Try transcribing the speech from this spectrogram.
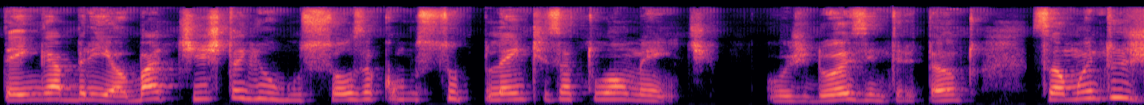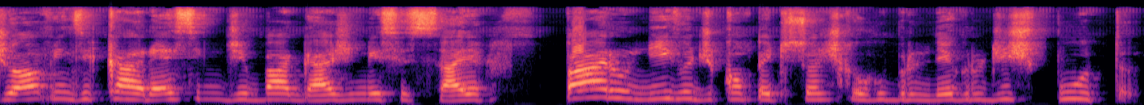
tem Gabriel Batista e Hugo Souza como suplentes atualmente. Os dois, entretanto, são muito jovens e carecem de bagagem necessária para o nível de competições que o rubro-negro disputa.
